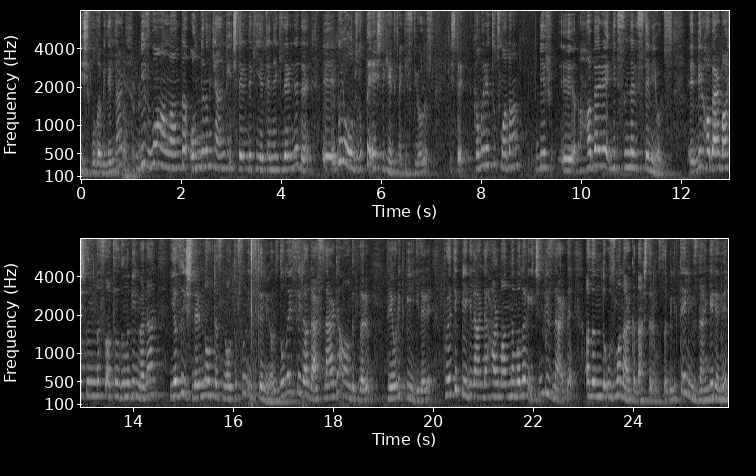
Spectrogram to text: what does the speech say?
iş bulabilirler. Tabii, tabii. Biz bu anlamda onların kendi içlerindeki yeteneklerine de e, bu yolculukta eşlik etmek istiyoruz. İşte kamera tutmadan bir e, habere gitsinler istemiyoruz. E, bir haber başlığının nasıl atıldığını bilmeden yazı işlerinin ortasına otursun istemiyoruz. Dolayısıyla derslerde aldıkları teorik bilgileri pratik bilgilerle harmanlamaları için bizler de alanında uzman arkadaşlarımızla birlikte elimizden geleni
